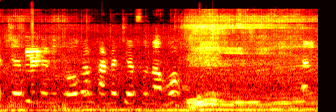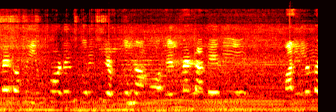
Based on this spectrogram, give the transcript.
Conduct చేస్తూ చేసి మేము ఈ ప్రోగ్రామ్ కండక్ట్ చేస్తున్నాము. హెల్మెట్ ఒక ఇంపార్టెన్స్ గురించి చెప్తున్నాము. హెల్మెట్ అనేది మన ఇళ్ళలో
